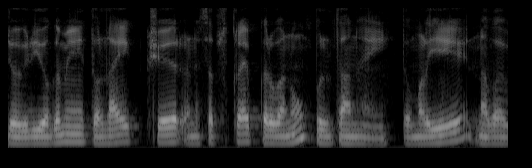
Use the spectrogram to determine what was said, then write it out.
જો વીડિયો ગમે તો લાઇક શેર અને સબસ્ક્રાઈબ કરવાનું ભૂલતા નહીં. તો મળીએ નવા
